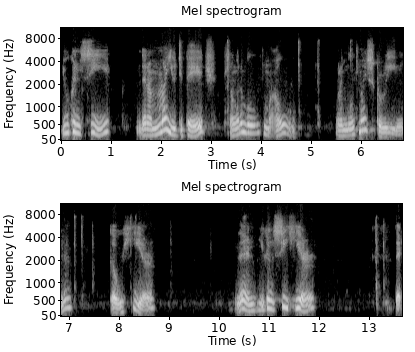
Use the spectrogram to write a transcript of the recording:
you can see that on my YouTube page. So I'm gonna move my oh, I'm gonna move my screen. Go here then you can see here that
